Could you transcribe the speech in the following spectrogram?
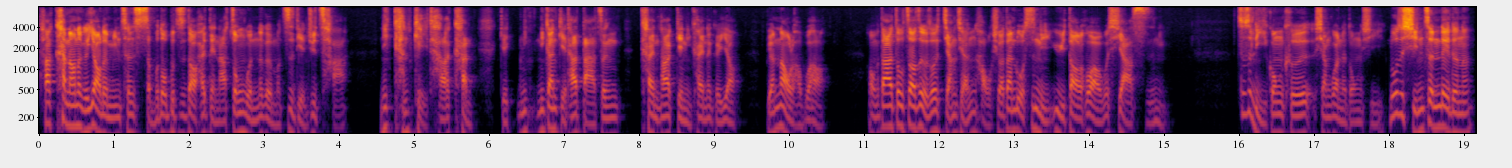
他看到那个药的名称什么都不知道，还得拿中文那个什么字典去查。你敢给他看？给你，你敢给他打针？看他给你开那个药？不要闹了好不好？我们大家都知道，这个时候讲起来很好笑，但如果是你遇到的话，我会吓死你。这是理工科相关的东西。如果是行政类的呢？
